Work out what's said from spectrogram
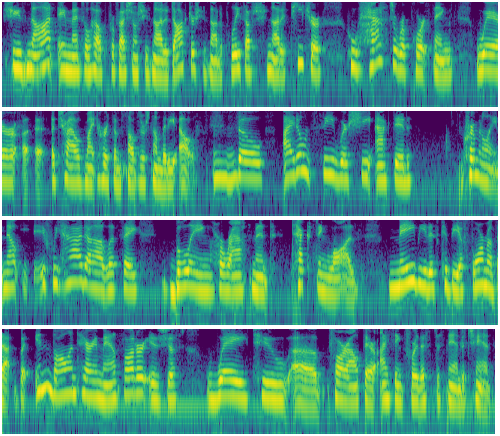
She's not a mental health professional. She's not a doctor. She's not a police officer. She's not a teacher who has to report things where a, a child might hurt themselves or somebody else. So i don't see where she acted criminally. Now, if we had, uh, let's say, bullying, harassment, texting laws, maybe this could be a form of that. But involuntary manslaughter is just way too uh, far out there, I think, for this to stand a chance.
